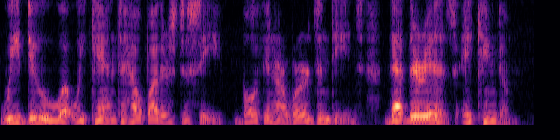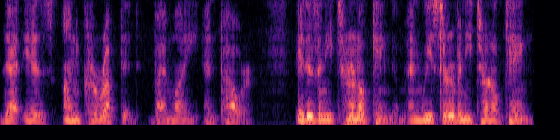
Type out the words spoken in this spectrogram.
we do what we can to help others to see, both in our words and deeds, that there is a kingdom that is uncorrupted by money and power. It is an eternal kingdom, and we serve an eternal king,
